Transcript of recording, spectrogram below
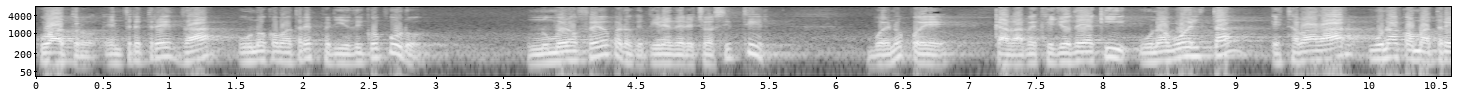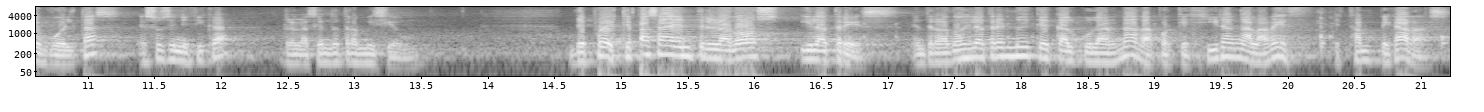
4 entre 3 da 1,3 periódico puro. Un número feo, pero que tiene derecho a existir. Bueno, pues cada vez que yo dé aquí una vuelta, esta va a dar 1,3 vueltas. Eso significa relación de transmisión. Después, ¿qué pasa entre la 2 y la 3? Entre la 2 y la 3 no hay que calcular nada porque giran a la vez, están pegadas.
